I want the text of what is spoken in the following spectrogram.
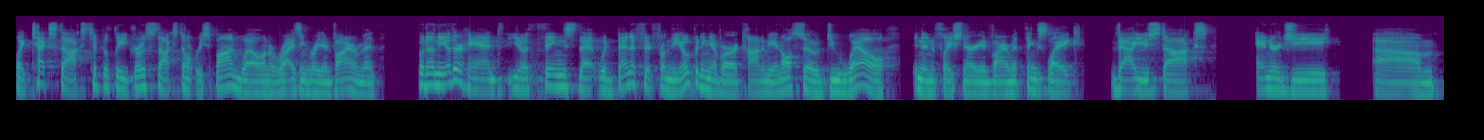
like tech stocks, typically growth stocks don't respond well in a rising rate environment. But on the other hand, you know things that would benefit from the opening of our economy and also do well in an inflationary environment, things like value stocks, energy, um,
